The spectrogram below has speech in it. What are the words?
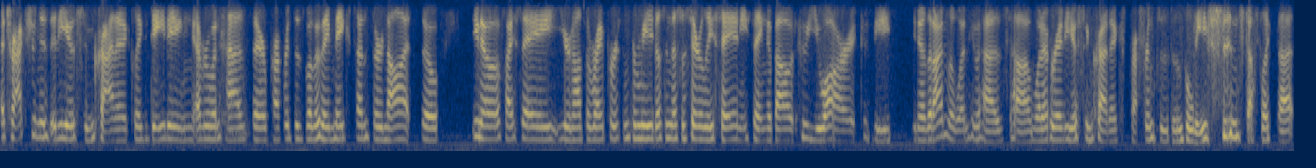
attraction is idiosyncratic. Like dating, everyone has their preferences, whether they make sense or not. So, you know, if I say you're not the right person for me, it doesn't necessarily say anything about who you are. It could be, you know, that I'm the one who has uh, whatever idiosyncratic preferences and beliefs and stuff like that.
